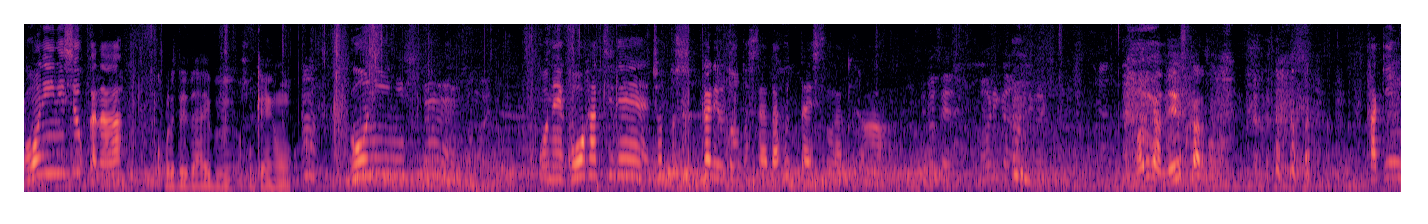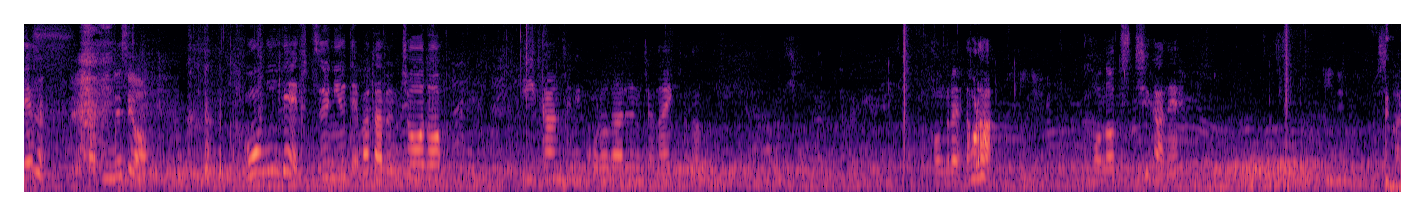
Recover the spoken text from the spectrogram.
公認にしようかな。これでだいぶ保険を、うん、にしてここね五八でちょっとしっかり打とうとしたらダフったりしそうだから。すいません周りが周がねえですからその。課金です。課金ですよ。五二で普通に打てば多分ちょうど感じに転がるんじゃないかなこんぐらい。ほらこの土がね。あ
